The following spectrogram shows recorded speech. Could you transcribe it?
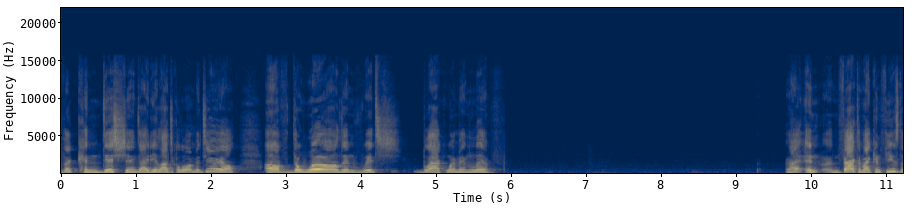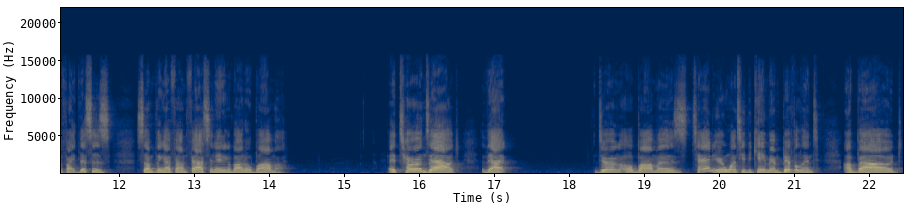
the conditions, ideological or material, of the world in which black women live. right? And in fact, it might confuse the fight. This is something I found fascinating about Obama. It turns out that during Obama's tenure, once he became ambivalent about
